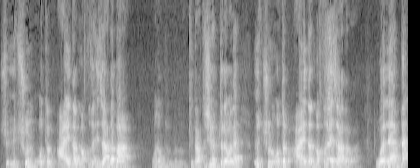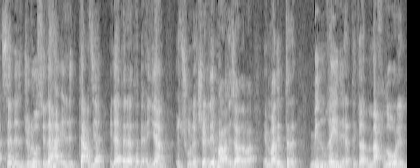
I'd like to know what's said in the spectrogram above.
Şu üç gün oturup ayet almaklığı ecada var. Onun kitapta şiir türe var. Üç gün oturup ayet almaklığı ecada var. ولا بأس للجلوس لها إلا التعزية إلى ثلاثة أيام. Üç gün çelliğim var ecada var. Ama diptir min gayri irtikab mahzurin.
